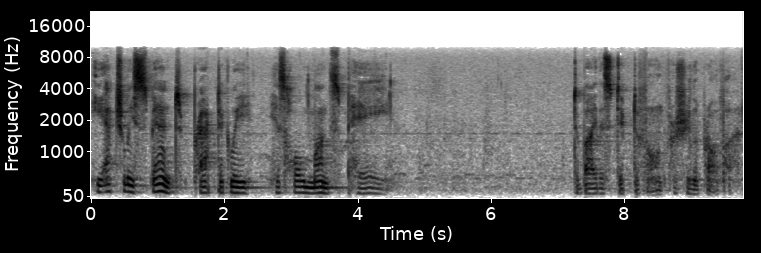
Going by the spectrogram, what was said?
he actually spent practically his whole month's pay to buy this dictaphone for Srila Prabhupada.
